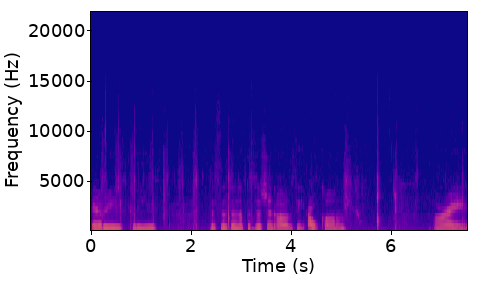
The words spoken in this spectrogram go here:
Aries, please. This is in the position of the outcome. Alright.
